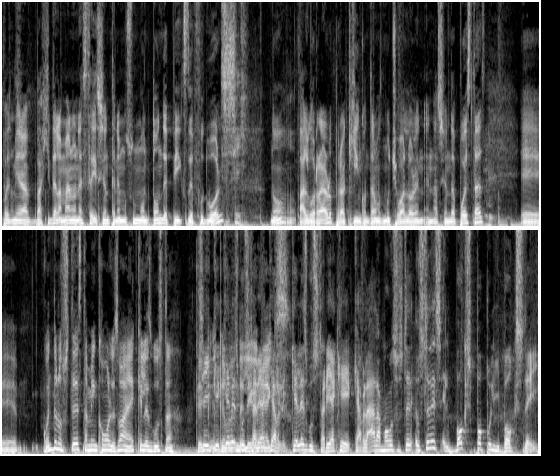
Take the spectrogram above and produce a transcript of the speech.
Pues mira, bajita la mano en esta edición tenemos un montón de picks de fútbol. Sí. ¿No? Algo raro, pero aquí encontramos mucho valor en, en Nación de Apuestas. Eh, cuéntenos ustedes también cómo les va, ¿eh? ¿Qué les gusta? ¿Qué, sí, qué- ¿qué, qué qué les gustaría que, hable- qué les gustaría que, que habláramos? Usted- ustedes, el Box Populi Box Day.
